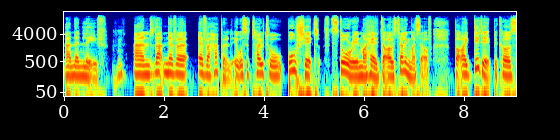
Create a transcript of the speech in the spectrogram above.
and then leave. Mm-hmm. And that never ever happened. It was a total bullshit story in my head that I was telling myself. But I did it because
